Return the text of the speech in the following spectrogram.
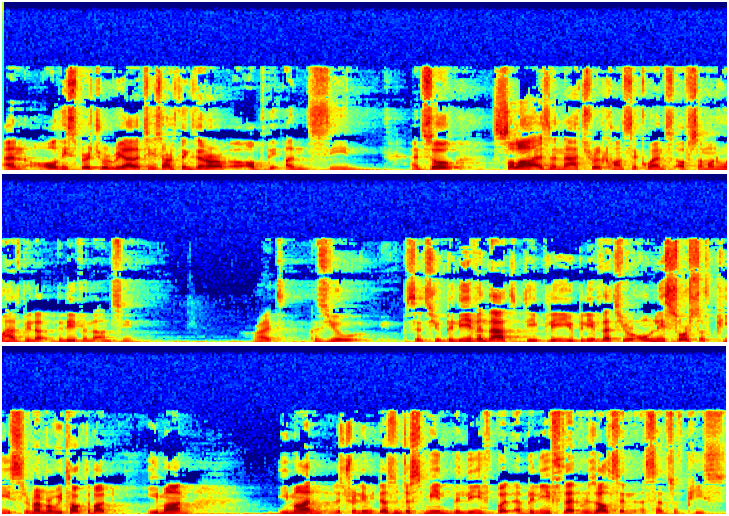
And all these spiritual realities are things that are of the unseen. And so, salah is a natural consequence of someone who has belief in the unseen. Right? Because you, since you believe in that deeply, you believe that your only source of peace. Remember, we talked about iman. Iman literally doesn't just mean belief, but a belief that results in a sense of peace,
